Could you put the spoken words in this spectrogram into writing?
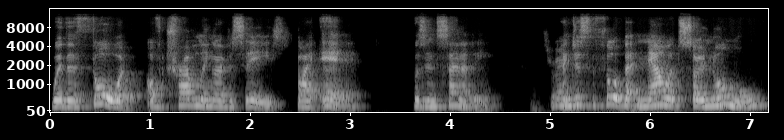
where the thought of traveling overseas by air was insanity. That's right. And just the thought that now it's so normal.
